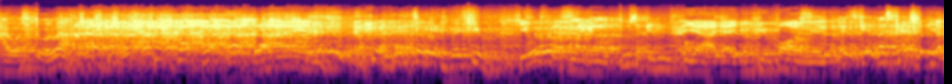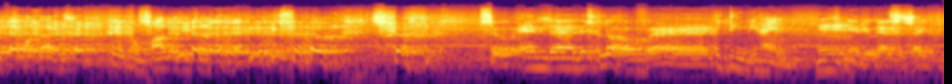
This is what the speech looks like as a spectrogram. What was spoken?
I was told lah. hates. He always has like a two second. Yeah, yeah, you, you pause. Yeah, let's get let's catch it here guys. Gonna compile it later. so, so, So and uh, there's a lot of uh, eating behind scenario yes. in society.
